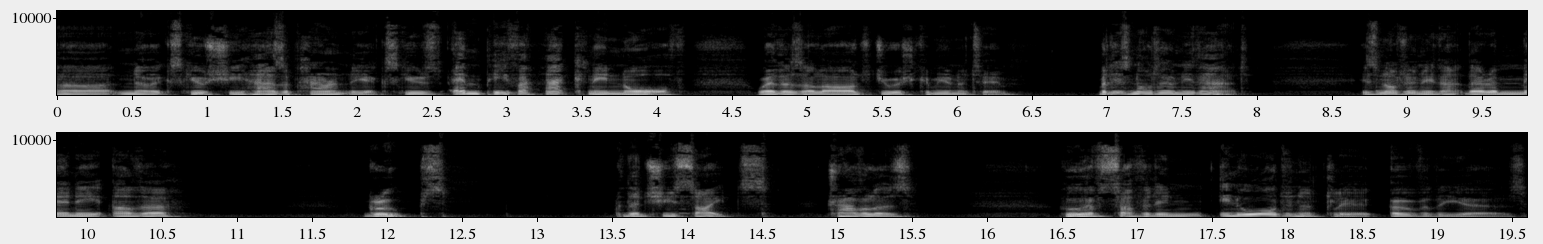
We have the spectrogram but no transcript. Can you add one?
uh, no excuse. She has apparently excused MP for Hackney North, where there's a large Jewish community. But it's not only that. It's not only that. There are many other groups that she cites, travellers, who have suffered in, inordinately over the years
